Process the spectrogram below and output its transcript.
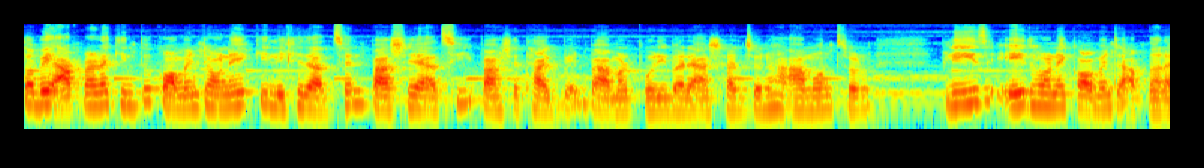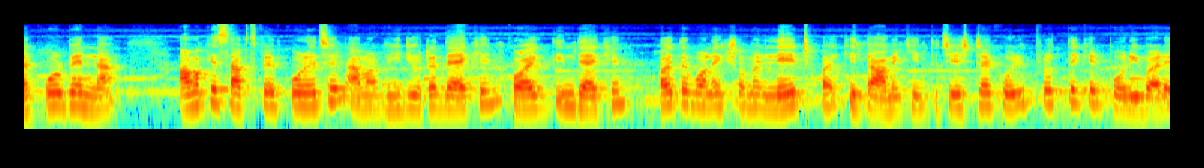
তবে আপনারা কিন্তু কমেন্টে অনেকেই লিখে যাচ্ছেন, পাশে আছি, পাশে থাকবেন বা আমার পরিবারে আসার জন্য আমন্ত্রণ। প্লিজ এই ধরনের কমেন্ট আপনারা করবেন না। আমাকে সাবস্ক্রাইব করেছেন, আমার ভিডিওটা দেখেন, কয়েকদিন দেখেন, হয়তো অনেক সময় লেট হয়, কিন্তু আমি কিন্তু চেষ্টা করি প্রত্যেকের পরিবারে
